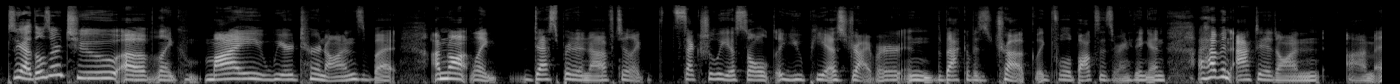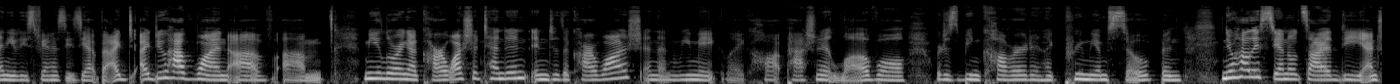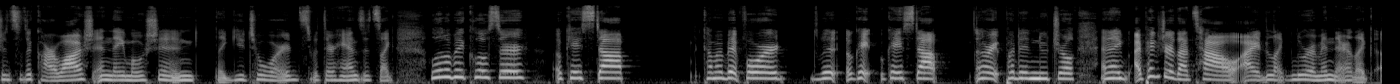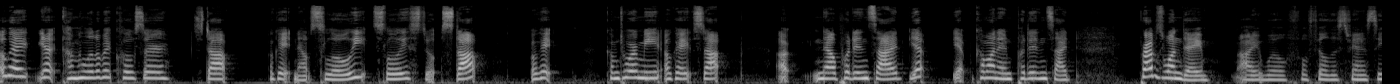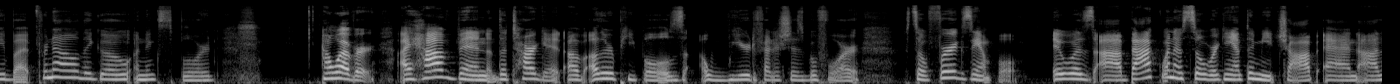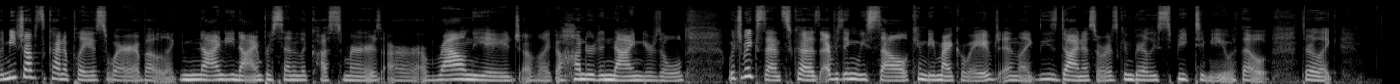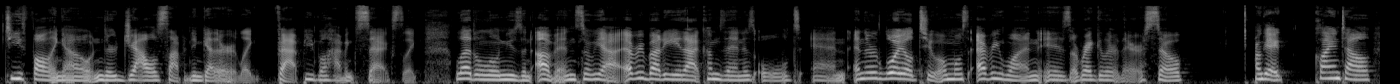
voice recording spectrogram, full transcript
so yeah, those are two of like my weird turn-ons, but I'm not like desperate enough to like sexually assault a UPS driver in the back of his truck, like full of boxes or anything. And I haven't acted on um, any of these fantasies yet, but I, I do have one of um, me luring a car wash attendant into the car wash, and then we make like hot, passionate love while we're just being covered in like premium soap. And you know how they stand outside the entrance of the car wash and they motion like you towards with their hands? It's like a little bit closer. Okay, stop. Come a bit forward. Okay, okay, stop all right, put it in neutral. And I, I picture that's how I'd like lure him in there. Like, okay, yeah, come a little bit closer stop. Okay, now slowly, slowly, still stop. Okay, come toward me. Okay, stop. Uh, now put it inside. Yep, yep. Come on in. Put it inside. Perhaps one day I will fulfill this fantasy, but for now they go unexplored. However, I have been the target of other people's weird fetishes before. So, for example, it was uh, back when I was still working at the meat shop, and uh, the meat shop's the kind of place where about like 99% of the customers are around the age of like 109 years old, which makes sense because everything we sell can be microwaved, and like these dinosaurs can barely speak to me without their like teeth falling out and their jowls slapping together like fat people having sex like let alone use an oven. So yeah everybody that comes in is old and and they're loyal to. Almost everyone is a regular there. So Okay, clientele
